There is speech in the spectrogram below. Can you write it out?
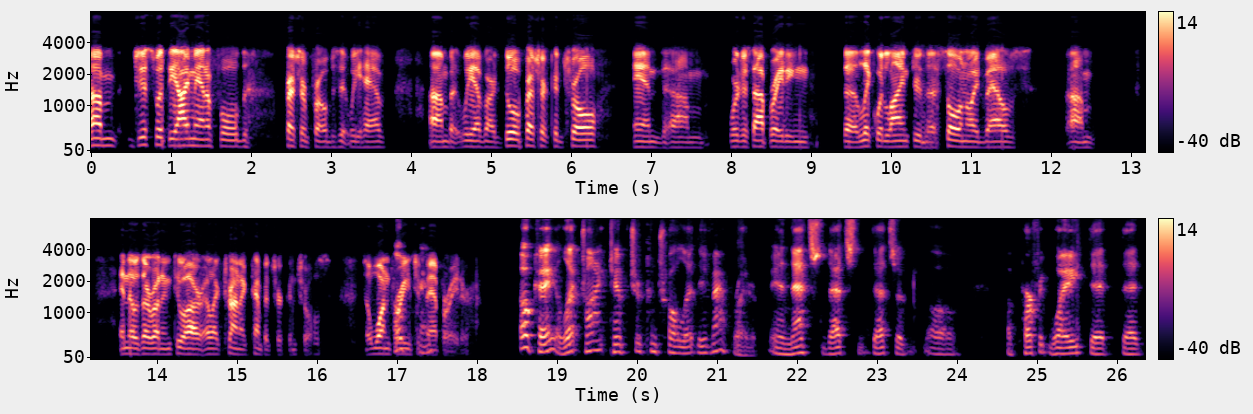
Um, just with the iManifold pressure probes that we have, um, but we have our dual pressure control and um, we're just operating the liquid line through the solenoid valves, um, and those are running to our electronic temperature controls. So one for okay. each evaporator. Okay, electronic temperature control at the evaporator, and that's that's that's a uh, a perfect way that that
